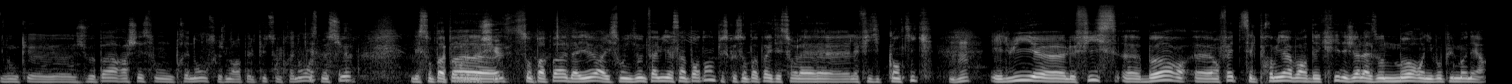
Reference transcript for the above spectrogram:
Donc euh, je ne veux pas arracher son prénom, parce que je ne me rappelle plus de son prénom à ce monsieur. Mais son papa, monsieur. son papa d'ailleurs, ils, sont, ils ont une famille assez importante, puisque son papa était sur la, la physique quantique. Mhm. Et lui, euh, le fils, euh, Bohr, euh, en fait, c'est le premier à avoir décrit déjà la zone mort au niveau pulmonaire.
